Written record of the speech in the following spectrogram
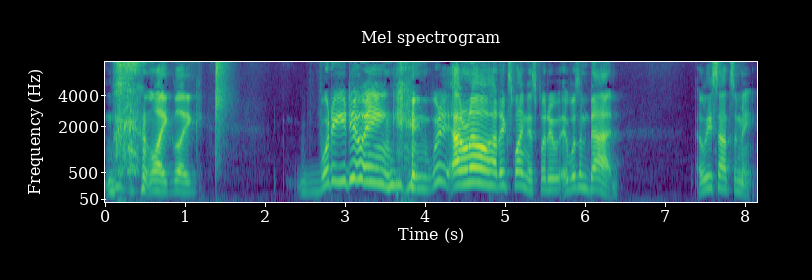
like like what are you doing? what, I don't know how to explain this, but it, it wasn't bad. At least not to me.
